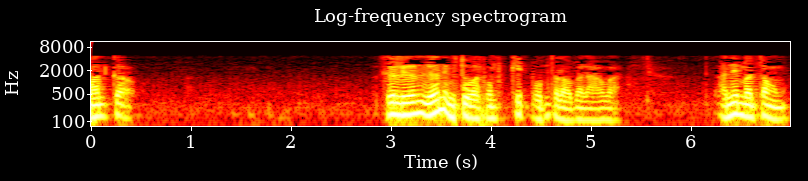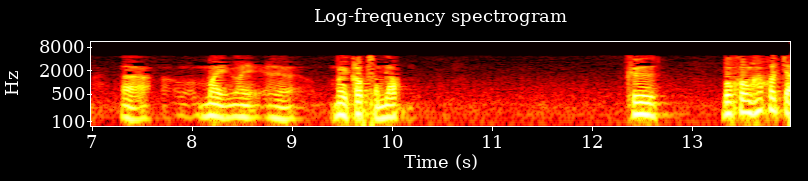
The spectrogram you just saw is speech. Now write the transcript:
มันก็ คือเหลือเหลือหนึ่งตัว ผมคิดผมตลอดเวลาว่า อันนี้มันต้องอไม่ไม่ไม่ครบสำรับ คือบางคนเขาเข้าใจ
